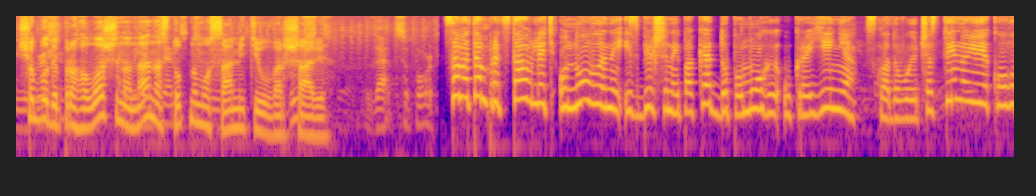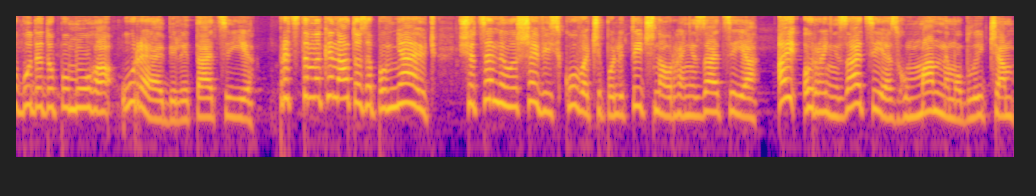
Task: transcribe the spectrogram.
що буде проголошено на наступному саміті у Варшаві. Саме там представлять оновлений і збільшений пакет допомоги Україні, складовою частиною якого буде допомога у реабілітації. Представники НАТО запевняють, що це не лише військова чи політична організація, а й організація з гуманним обличчям.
